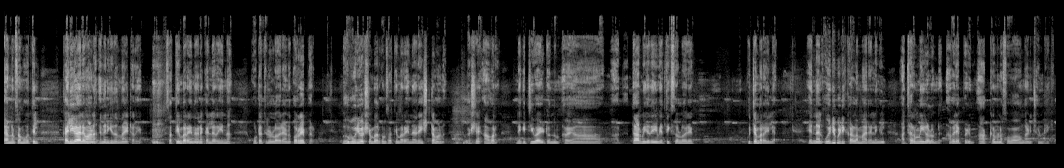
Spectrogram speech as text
കാരണം സമൂഹത്തിൽ കലികാലമാണ് എന്നെനിക്ക് നന്നായിട്ടറിയാം. സത്യം പറയുന്നവനെ കല്ലെറിയുന്ന കൂട്ടത്തിലുള്ളവരാണ് കുറേ പേർ. ബഹുഭൂരിപക്ഷം പേർക്കും സത്യം പറയുന്നവരെ ഇഷ്ടമാണ്. പക്ഷേ അവർ നെഗറ്റീവായിട്ടൊന്നും ധാർമ്മികതയും എത്തിക്സ് ഉള്ളവരെ കുറ്റം പറയില്ല. എന്നാൽ ഒരു പിടി കള്ളന്മാരല്ലെങ്കിൽ അധർമ്മികളുണ്ട് അവരെപ്പോഴും ആക്രമണ സ്വഭാവം കാണിച്ചുകൊണ്ടിരിക്കും.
